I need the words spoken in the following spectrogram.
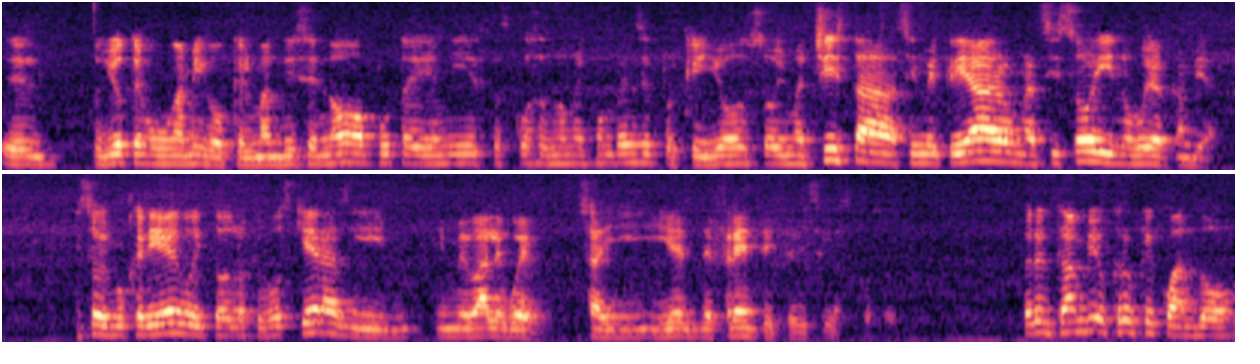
el, yo tengo un amigo que el man dice, no, puta, y a mí estas cosas no me convencen porque yo soy machista, así me criaron, así soy y no voy a cambiar. Y soy mujeriego y todo lo que vos quieras y, me vale huevo, o sea, y, y es de frente y te dice las cosas. Pero en cambio creo que cuando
